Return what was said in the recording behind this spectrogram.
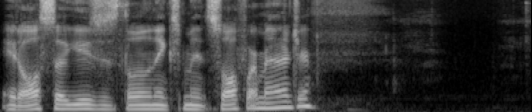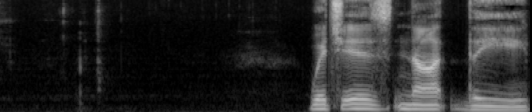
It also uses the Linux Mint Software Manager, which is not the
